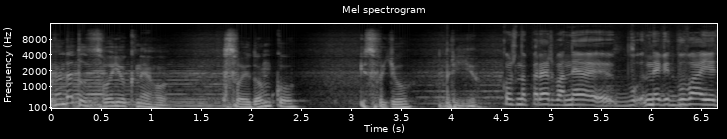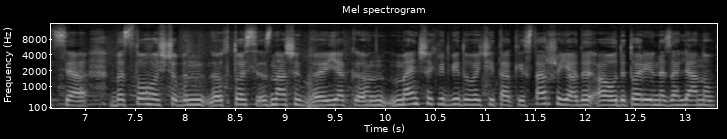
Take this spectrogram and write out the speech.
знайде тут свою книгу, свою думку і свою мрію. Кожна перерва не, не відбувається без того, щоб хтось з наших е, як е, менших відвідувачів, так і старшої ауди- аудиторії не заглянув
